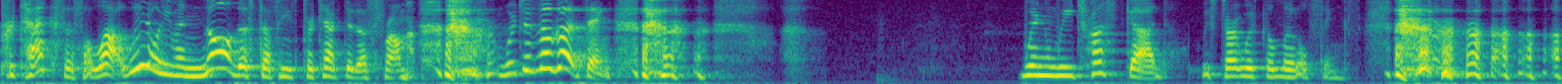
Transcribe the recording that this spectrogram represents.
protects us a lot. We don't even know the stuff He's protected us from, which is a good thing. when we trust God, we start with the little things. I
